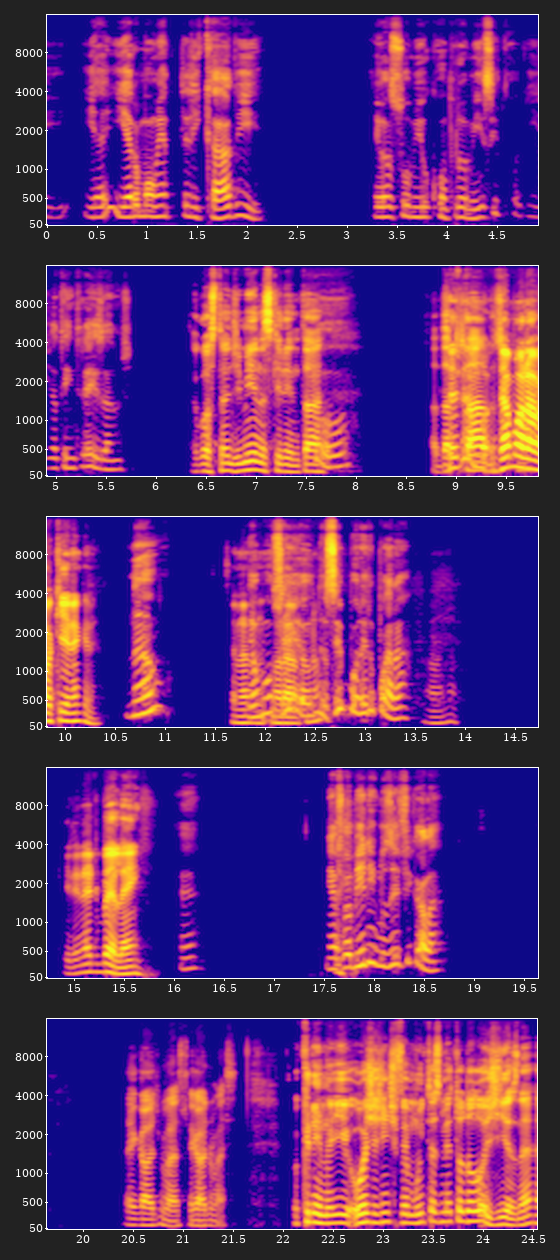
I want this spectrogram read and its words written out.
e, e, e era um momento delicado e eu assumi o compromisso e estou aqui já tem três anos. Tá gostando de Minas, querendo? Tá Tô. Você já, adaptado? já morava aqui, né, Quirino? Não, Você não eu, morava eu, não? eu sempre morei no Pará. Ah, é de Belém. Minha família, inclusive, fica lá. Legal demais, legal demais. Ô, Quirino, e hoje a gente vê muitas metodologias, né?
